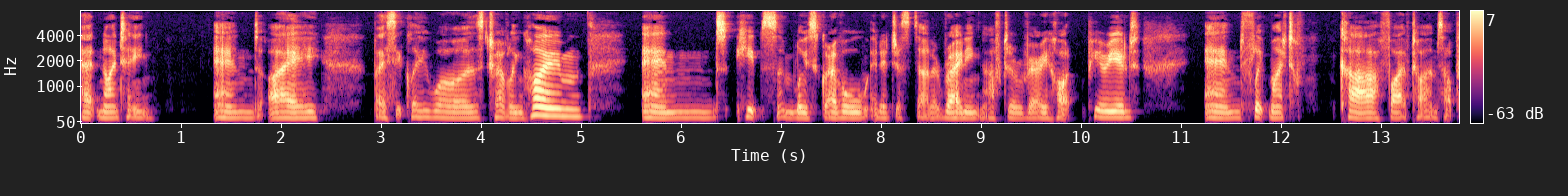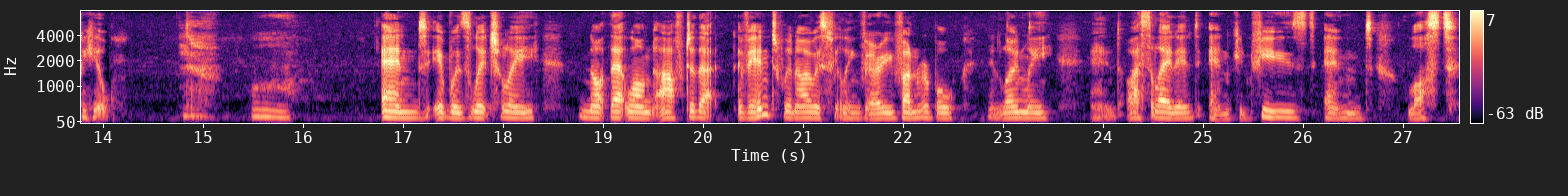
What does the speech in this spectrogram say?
at 19 and I basically was traveling home and hit some loose gravel. and It had just started raining after a very hot period and flipped my t- car five times up a hill. Ooh. And it was literally not that long after that event when I was feeling very vulnerable and lonely and isolated and confused and lost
